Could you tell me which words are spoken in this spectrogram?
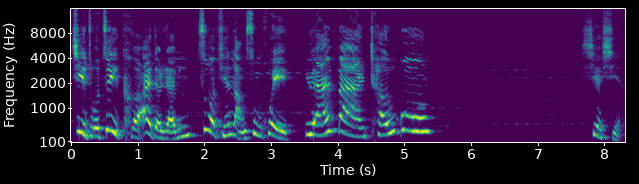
记住最可爱的人作品朗诵会圆满成功。谢谢。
